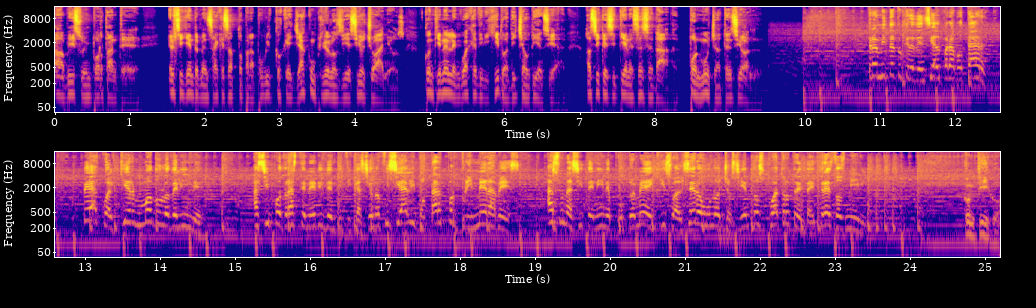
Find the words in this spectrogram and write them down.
Aviso importante. El siguiente mensaje es apto para público que ya cumplió los 18 años. Contiene lenguaje dirigido a dicha audiencia. Así que si tienes esa edad, pon mucha atención. Tramita tu credencial para votar. Ve a cualquier módulo del INE. Así podrás tener identificación oficial y votar por primera vez. Haz una cita en INE.mx o al 01800 433 2000. Contigo,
